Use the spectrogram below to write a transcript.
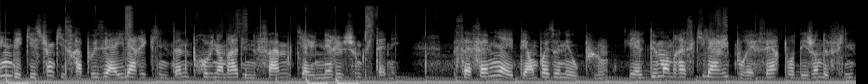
Une des questions qui sera posée à Hillary Clinton proviendra d'une femme qui a une éruption cutanée. Sa famille a été empoisonnée au plomb et elle demandera ce qu'Hillary pourrait faire pour des gens de Flint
